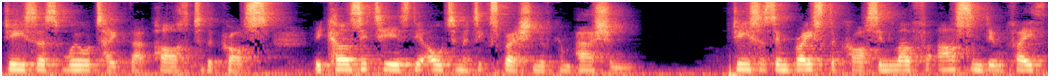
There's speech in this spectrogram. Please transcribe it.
Jesus will take that path to the cross because it is the ultimate expression of compassion. Jesus embraced the cross in love for us and in faith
